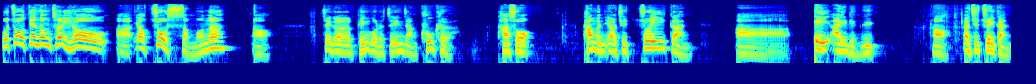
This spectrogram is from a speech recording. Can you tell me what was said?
不做电动车以后啊，要做什么呢？啊，这个苹果的执行长库克啊，他说他们要去追赶啊 AI 领域，啊，要去追赶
